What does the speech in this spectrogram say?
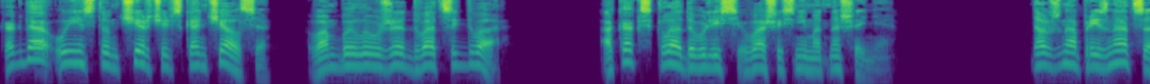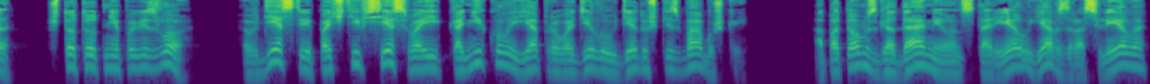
Когда Уинстон Черчилль скончался, вам было уже двадцать два. А как складывались ваши с ним отношения? Должна признаться, что тут мне повезло. В детстве почти все свои каникулы я проводила у дедушки с бабушкой. А потом с годами он старел, я взрослела,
